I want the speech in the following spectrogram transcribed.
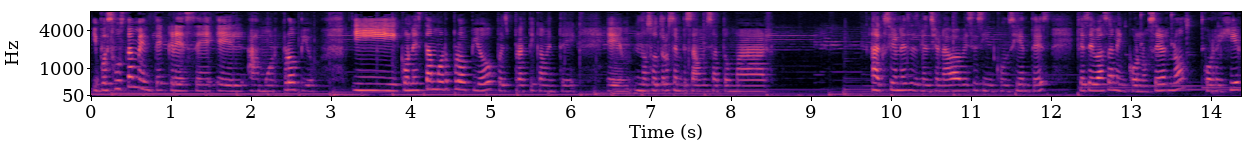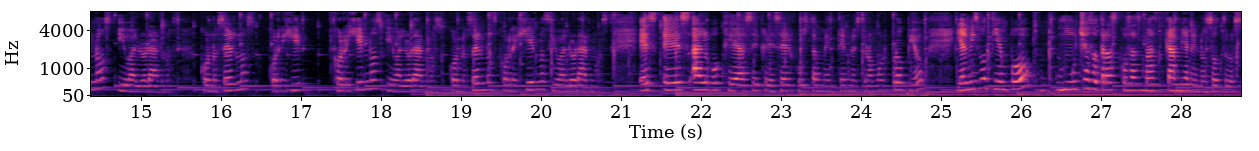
Y pues justamente crece el amor propio. Y con este amor propio pues prácticamente eh, nosotros empezamos a tomar acciones, les mencionaba a veces inconscientes, que se basan en conocernos, corregirnos y valorarnos conocernos, corregir, corregirnos y valorarnos, conocernos, corregirnos y valorarnos. Es, es algo que hace crecer justamente nuestro amor propio y al mismo tiempo muchas otras cosas más cambian en nosotros.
